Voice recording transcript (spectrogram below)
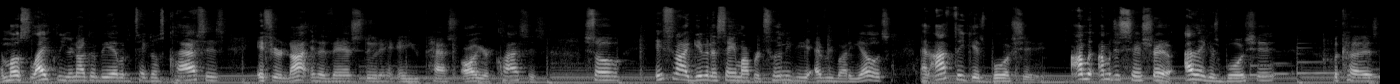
And most likely, you're not going to be able to take those classes if you're not an advanced student and you've passed all your classes. So it's not giving the same opportunity to everybody else. And I think it's bullshit. I'm, I'm just saying straight up, I think it's bullshit because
